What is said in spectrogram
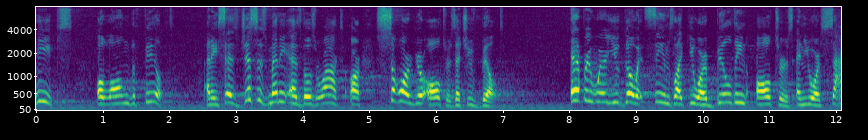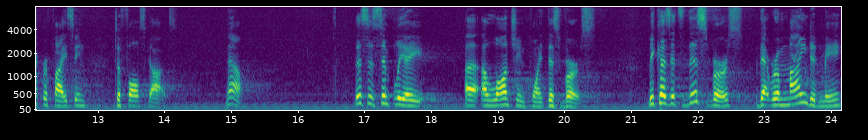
heaps along the field. And he says, just as many as those rocks are, so are your altars that you've built. Everywhere you go, it seems like you are building altars and you are sacrificing to false gods. Now, this is simply a, a, a launching point, this verse, because it's this verse that reminded me.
